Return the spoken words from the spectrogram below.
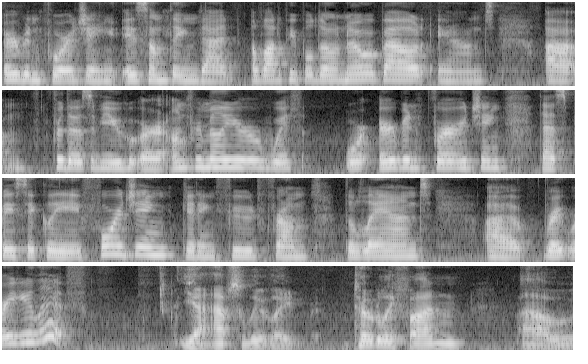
urban foraging is something that a lot of people don't know about. And um, for those of you who are unfamiliar with or urban foraging, that's basically foraging, getting food from the land uh, right where you live. Yeah, absolutely. Totally fun. Uh,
